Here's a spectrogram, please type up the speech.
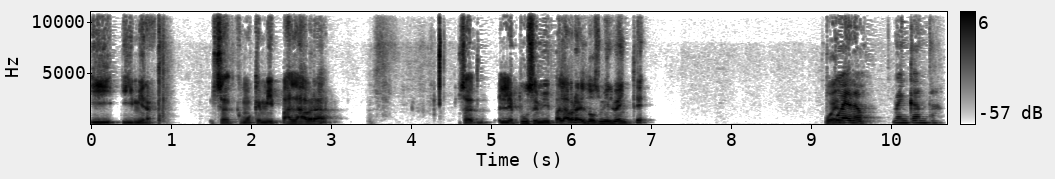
y, y mira, o sea, como que mi palabra, o sea, le puse mi palabra del 2020. Puedo. Puedo, me encanta.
